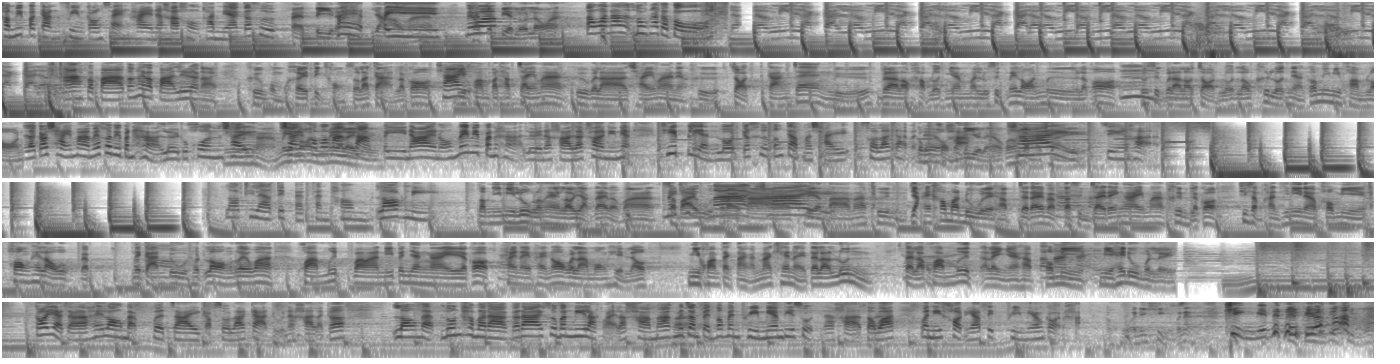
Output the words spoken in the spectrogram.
เขามีประกันฟิล์มกรองแสงให้นะคะ ของคันเนี้ยก็คือ 8 ปีนะแปดยาวปีมากไม่แทบว่าจะเปลี่ยนรถแล้วอะแต่ว่าน่าลูกน่าจะโต ป๊าป๊าต้องให้ป๊าป๊าเลือก ได้ คือผมเคยติดของโซลาการ์ดแล้วก็ใช่ มีความประทับใจมาก คือเวลาใช้มาเนี่ยคือจอดกลางแจ้ง หรือเวลาเราขับรถเนี่ยมันรู้สึกไม่ร้อนมือ แล้วก็รู้สึกเวลาเราจอดรถแล้วขึ้นรถเนี่ยก็ไม่มีความร้อน แล้วก็ใช้มาไม่เคยมีปัญหาเลยทุกคนใช้ปัญหาไม่ใช้ร่อนเขาประมาณไม่อะไรเลย3ปีได้เนาะไม่มีปัญหาเลยนะคะ และคราวนี้เนี่ยที่เปลี่ยนรถก็คือต้องกลับมาใช้โซลาร์การ์ดเหมือนก็เดิมของมันค่ะดีอยู่แล้วก็ต้องกลับมาใช่ใช้จริงค่ะ ที่แล้วติดแบ็คแฟนทอมรอบนี้ รอบนี้มีลูกแล้วไงเราอยากได้แบบว่าไม่สบายหู ถึงสบายตามากใช่ เคลียร์ตามากขึ้น อยากให้เข้ามาดูเลยครับ จะได้แบบใช่ตัดสินใจได้ง่ายมากขึ้น แล้วก็ที่สำคัญที่นี่นะครับเขามีห้องให้เราแบบในการดูทดลองด้วยว่าความมืดประมาณนี้เป็นยังไง แล้วก็ใช่ภายในภายนอกเวลามองเห็นแล้ว มีความแตกต่างกันมากแค่ไหน แต่ละรุ่นแต่ละความมืดอะไรอย่างเงี้ยครับประมาณเขามีไหนมีให้ดูหมดเลย ก็อยากจะให้ลองแบบเปิดใจกับโซลาร์การ์ดดูนะคะ แล้วก็ ลองแบบรุ่นธรรมดาก็ได้ คือมันมีหลากหลายราคามาก ใช่ ไม่จำเป็นต้องเป็นพรีเมียมที่สุดนะคะ แต่ว่าวันนี้ขออนุญาตติดพรีเมียมก่อนค่ะอันนี้ขิงปะเนี่ยขิงนิดนึงฟิล์มติดขิงปะ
